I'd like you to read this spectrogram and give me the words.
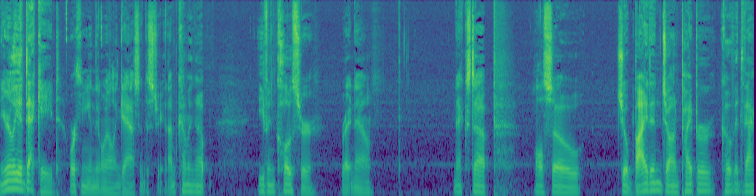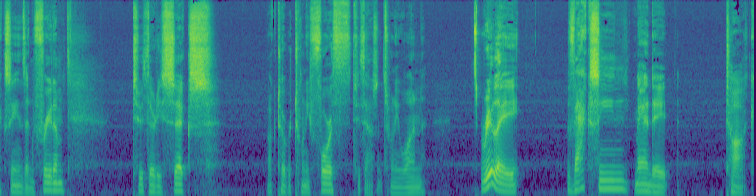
nearly a decade working in the oil and gas industry, and I'm coming up even closer right now. Next up, also Joe Biden, John Piper, COVID vaccines and freedom, 236, October 24th, 2021. Really, vaccine mandate talk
